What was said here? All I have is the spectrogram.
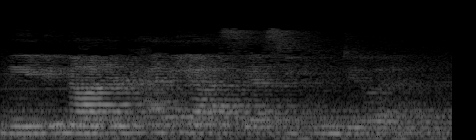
Maybe nod your head yes, yes, you can do it.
